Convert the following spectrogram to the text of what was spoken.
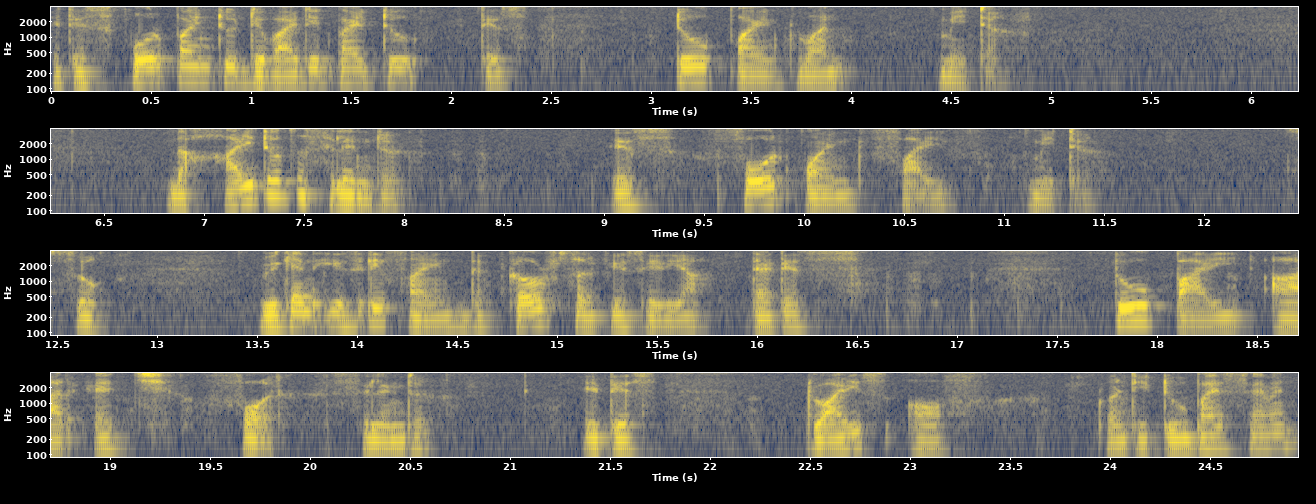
It is 4.2 divided by 2, it is 2.1 meter. The height of the cylinder is 4.5 meter. So we can easily find the curved surface area that is 2 pi RH for cylinder. It is twice of 22 by 7.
